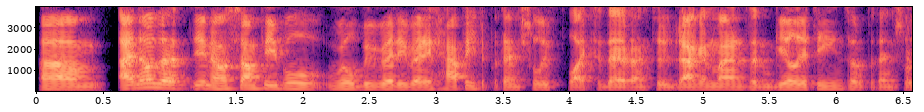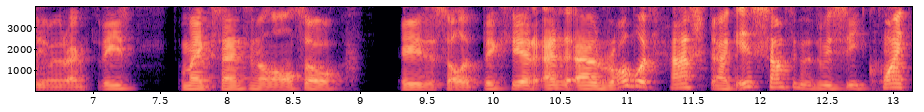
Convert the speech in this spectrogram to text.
Um, I know that you know some people will be very very happy to potentially flex their rank two Dragonmans and Guillotines, or potentially even rank threes. Meg Sentinel also is a solid pick here, and a robot hashtag is something that we see quite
